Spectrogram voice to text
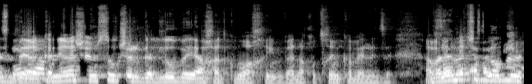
הסבר, כנראה שהם סוג של גדלו ביחד כמו אחים, ואנחנו צריכים לקבל את זה. אבל האמת שזה לא באמת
